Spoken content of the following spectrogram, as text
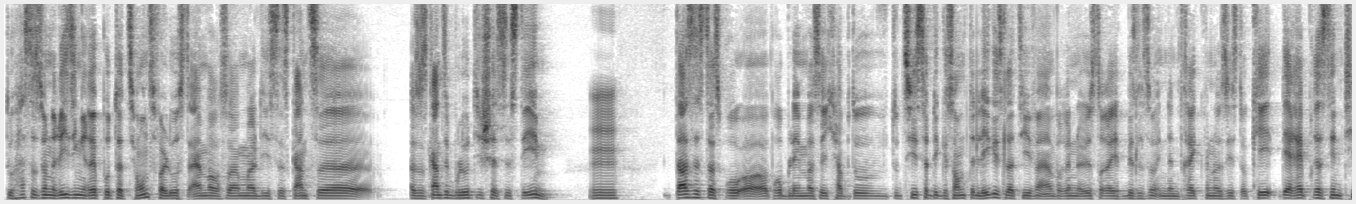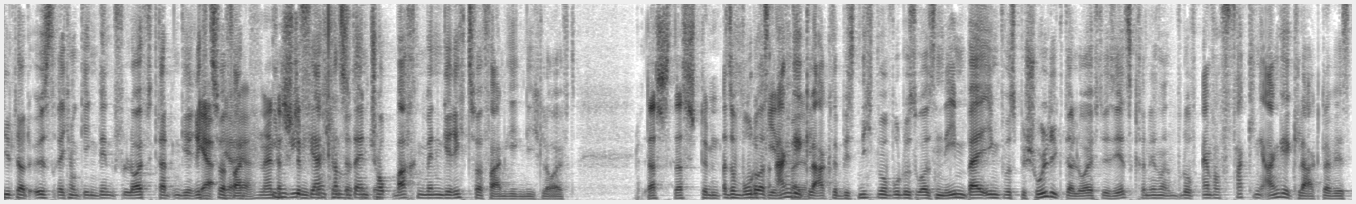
du hast ja so einen riesigen Reputationsverlust, einfach, sagen wir mal, dieses ganze, also das ganze politische System. Mhm. Das ist das Pro äh, Problem, was ich habe. Du, du ziehst halt die gesamte Legislative einfach in Österreich ein bisschen so in den Dreck, wenn du siehst, okay, der repräsentiert halt Österreich und gegen den läuft gerade ein Gerichtsverfahren. ja, ja. Nein, das stimmt, Inwiefern das kannst du stimmt deinen Job machen, wenn ein Gerichtsverfahren gegen dich läuft? Das, das stimmt. Also wo du als jeden Fall. Angeklagter bist, nicht nur wo du so als nebenbei irgendwas Beschuldigter läuft, wie es jetzt gerade ist, sondern wo du einfach fucking Angeklagter bist.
